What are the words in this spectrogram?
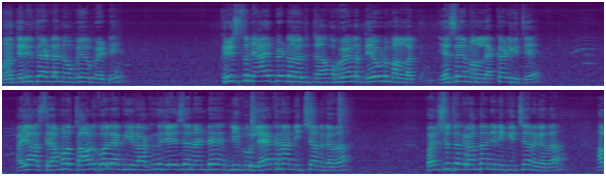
మన తెలివితేటలన్నీ ఉపయోగపెట్టి క్రీస్తు న్యాయపీఠం ఎదుట ఒకవేళ దేవుడు మన లెక్క ఏసఐ మన లెక్క అడిగితే అయ్యా ఆ శ్రమలు తాలుకోలేక ఈ రకంగా చేశానంటే నీకు లేఖనాన్ని ఇచ్చాను కదా పరిశుద్ధ గ్రంథాన్ని నీకు ఇచ్చాను కదా ఆ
